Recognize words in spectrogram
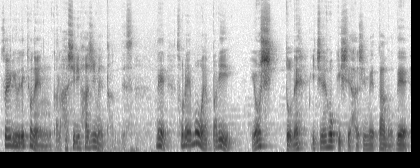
そういう理由で去年から走り始めたんです。で、それもやっぱり、よしとね、一年発起して始めたので、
